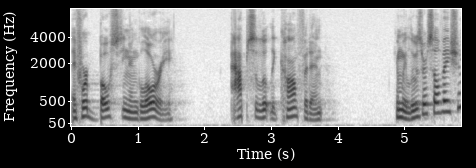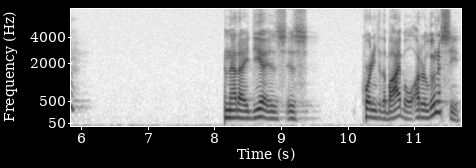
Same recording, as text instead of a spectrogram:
If we're boasting in glory, absolutely confident, can we lose our salvation? And that idea is, is according to the Bible, utter lunacy.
